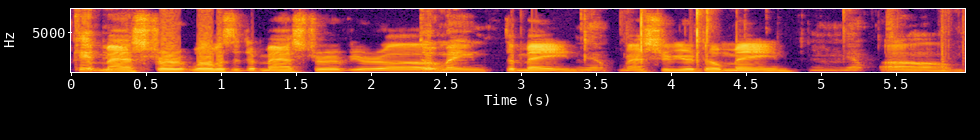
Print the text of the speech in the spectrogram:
can't master, what was it? The master of your uh, domain. Domain. Yeah. Master of your domain. Mm, yep. Um,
